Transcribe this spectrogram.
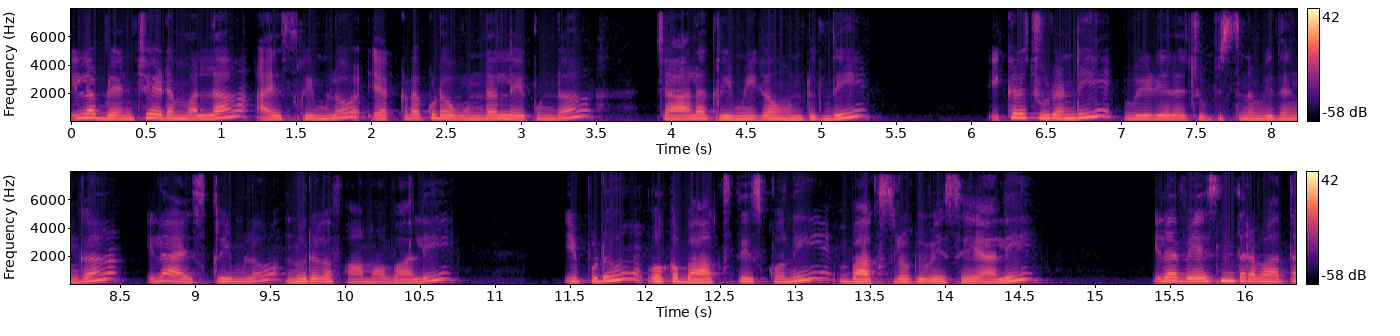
ఇలా బ్లెండ్ చేయడం వల్ల ఐస్ క్రీమ్లో ఎక్కడ కూడా ఉండలు లేకుండా చాలా క్రీమీగా ఉంటుంది. ఇక్కడ చూడండి వీడియోలో చూపిస్తున్న విధంగా ఇలా ఐస్ క్రీమ్లో నురగ ఫామ్ అవ్వాలి. ఇప్పుడు ఒక బాక్స్ తీసుకొని బాక్స్లోకి వేసేయాలి. ఇలా వేసిన తర్వాత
